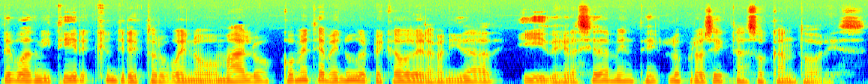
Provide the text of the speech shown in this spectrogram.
debo admitir que un director bueno o malo comete a menudo el pecado de la vanidad y, desgraciadamente, lo proyecta a sus cantores.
